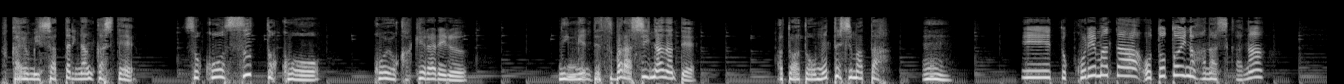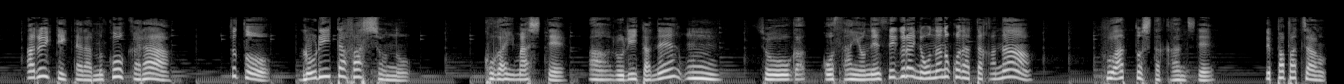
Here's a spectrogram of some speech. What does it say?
深読みしちゃったりなんかして、そこをスッとこう、声をかけられる。人間って素晴らしいななんて、後々思ってしまった。うん。えーと、これまた、おとといの話かな。歩いていたら向こうから、ちょっと、ロリータファッションの子がいまして、あ、ロリータね、うん。小学校3、4年生ぐらいの女の子だったかな。ふわっとした感じで。で、パパちゃん、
